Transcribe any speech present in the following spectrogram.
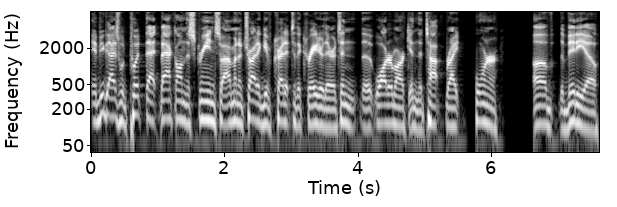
if you guys would put that back on the screen, so I'm going to try to give credit to the creator there. It's in the watermark in the top right corner of the video.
